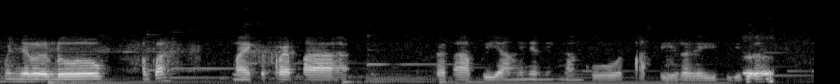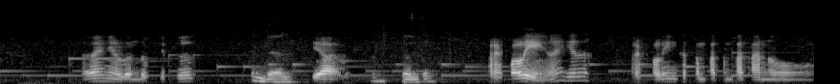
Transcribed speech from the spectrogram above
menyelundup apa naik ke kereta kereta api yang ini nih ngangkut pasir gitu gitu eh nyelundup itu dan ya. Nonton. Traveling aja gitu. Traveling ke tempat-tempat anu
